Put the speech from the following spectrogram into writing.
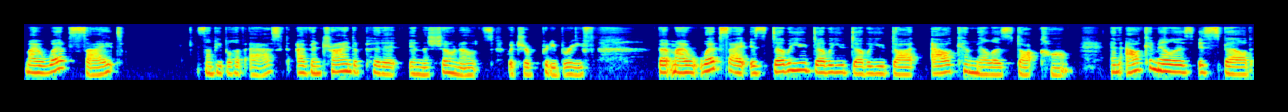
my website, some people have asked, I've been trying to put it in the show notes, which are pretty brief. But my website is www.alchemillas.com. And Alchemillas is spelled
